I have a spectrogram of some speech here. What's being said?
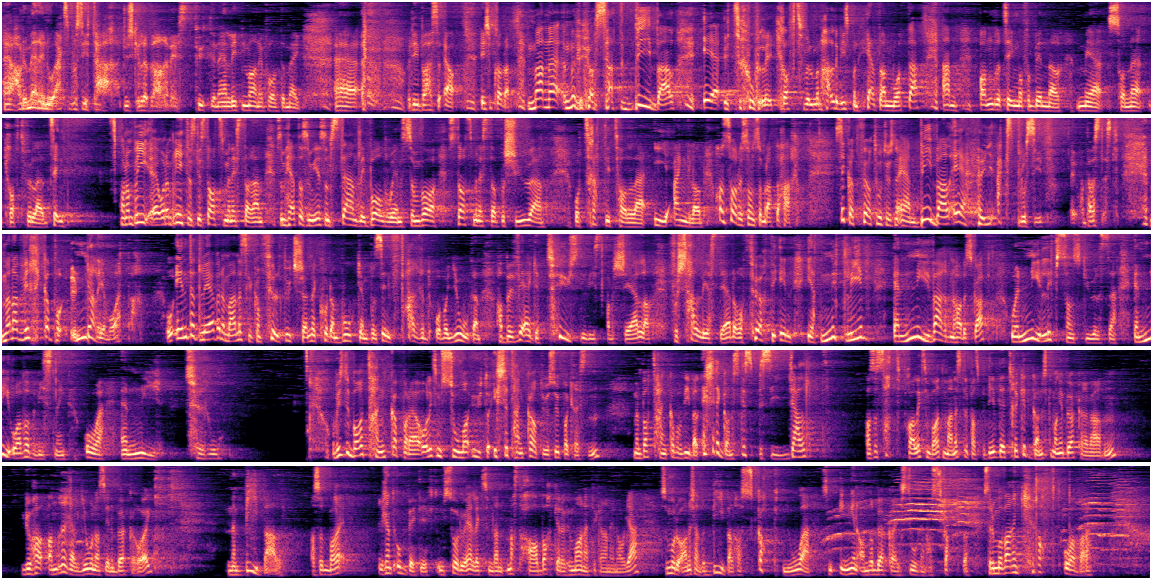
Eh, har du med deg noe eksplosivt her? Du skulle bare visst. Putin er en liten mann i forhold til meg. Eh, og de bare så, ja, Ikke prøv det. Men, eh, men uansett, Bibel er utrolig kraftfull, men heldigvis på en helt annen måte enn andre ting man forbinder med sånne kraftfulle ting. Og den, eh, og den, britiske statsministeren som heter så mye som Stanley Baldwin, som var statsminister på 20- og 30-tallet i England, han sa det sånn som dette her. Sikkert før 2001. Bibelen er høyeksplosiv. Det er jo fantastisk. Men den virker på underlige måter. Og Intet levende menneske kan fullt ut skjønne hvordan boken på sin ferd over jorden har beveget tusenvis av sjeler forskjellige steder og ført dem inn i et nytt liv, en ny verden har det skapt, og en ny livsanskuelse, en ny overbevisning og en ny tro. Og Hvis du bare tenker på det og liksom zoomer ut og ikke tenker at du er superkristen, men bare tenker på Bibelen, er ikke det ganske spesielt? Altså Sett fra liksom bare et menneskelig perspektiv. Det er trykket ganske mange bøker i verden. Du har andre religioner sine bøker òg. Men Bibelen altså bare rent objektivt, om så du er liksom den mest hardbarkede humanetikeren i Norge, så må du anerkjenne at Bibelen har skapt noe som ingen andre bøker i historien har skapt. Så det må være en kraft over det.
